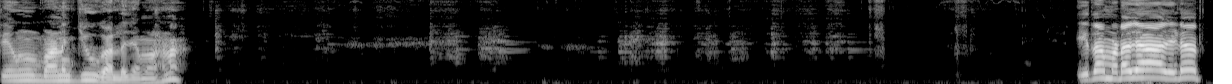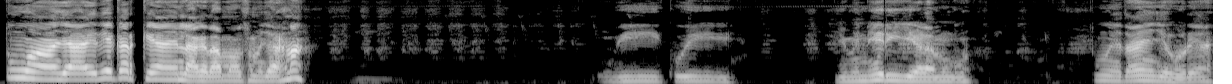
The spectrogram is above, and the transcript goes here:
ਤੇ ਉਹ ਬਣ ਜੂ ਗੱਲ ਜਮਾ ਹਨਾ? ਇਹਦਾ ਮੜਾ ਜਾ ਜਿਹੜਾ ਧੂਆਂ ਜਾ ਇਹਦੇ ਕਰਕੇ ਐਂ ਲੱਗਦਾ ਮੌਸਮ ਜਾ ਹਨਾ? ਵੀ ਕੋਈ ਜਿਵੇਂ ਨੇਰੀ ਜਿਹੇ ਵਾਲਾ ਵਾਂਗੂ। ਧੂਏ ਤਾਂ ਐਂ ਜੇ ਹੋ ਰਿਹਾ।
